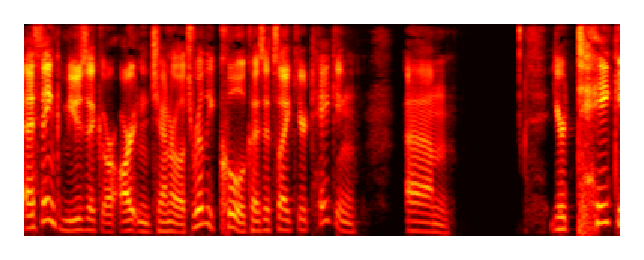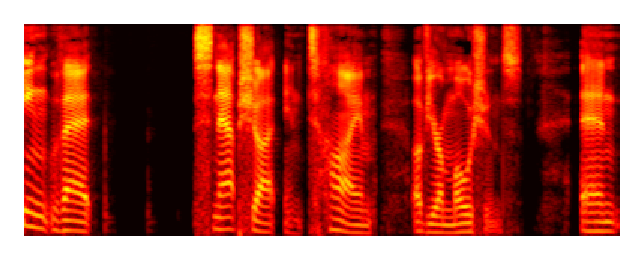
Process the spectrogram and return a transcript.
I think music or art in general, it's really cool because it's like you're taking, um, you're taking that snapshot in time of your emotions. And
